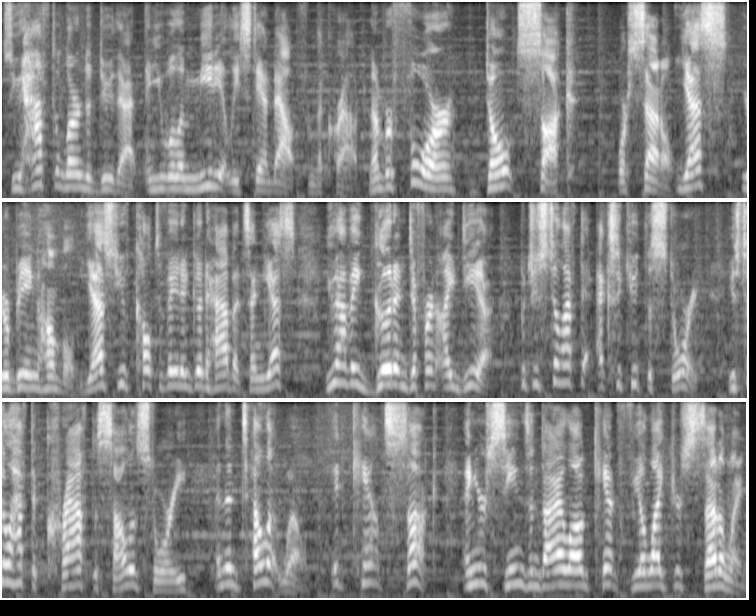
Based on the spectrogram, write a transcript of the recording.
So you have to learn to do that, and you will immediately stand out from the crowd. Number four, don't suck or settle. Yes, you're being humble. Yes, you've cultivated good habits. And yes, you have a good and different idea, but you still have to execute the story. You still have to craft a solid story and then tell it well. It can't suck. And your scenes and dialogue can't feel like you're settling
